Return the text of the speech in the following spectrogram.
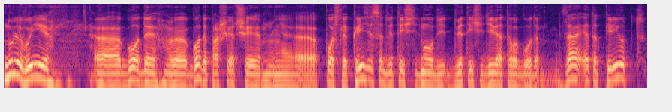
нулевые годы, э, годы, прошедшие э, после кризиса 2007-2009 года, за этот период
